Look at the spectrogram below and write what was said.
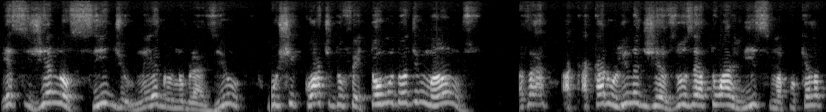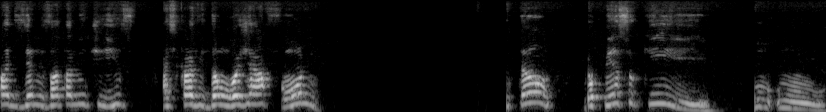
esse genocídio negro no Brasil, o chicote do feitor mudou de mãos. Mas a, a Carolina de Jesus é atualíssima, porque ela está dizendo exatamente isso. A escravidão hoje é a fome. Então, eu penso que o, o,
